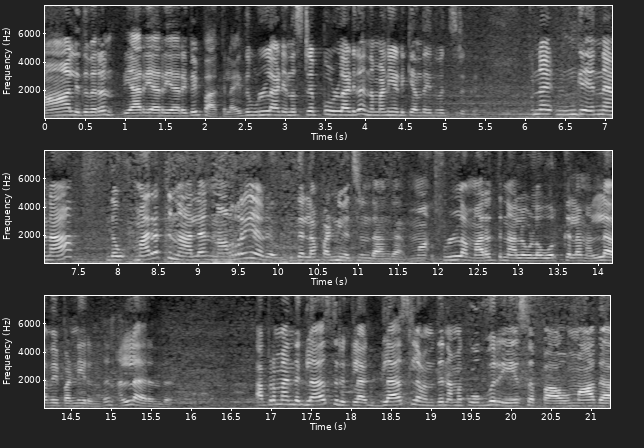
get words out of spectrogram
நாலு இது வரை யார் யார் யாரி போய் பார்க்கலாம். இது உள்ளாடி அந்த ஸ்டெப்பு உள்ளாடி தான் இந்த மணி அடிக்க அந்த இது வச்சுருக்கு. பின்ன இங்கே என்னன்னா இந்த மரத்தினால நிறைய இதெல்லாம் பண்ணி வச்சுருந்தாங்க. ம ஃபுல்லாக மரத்தினால உள்ள ஒர்க்கெல்லாம் நல்லாவே பண்ணியிருந்து நல்லா இருந்து. அப்புறமா இந்த கிளாஸ் இருக்குல்ல கிளாஸில் வந்து நமக்கு ஒவ்வொரு ஏசப்பாவும் மாதா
